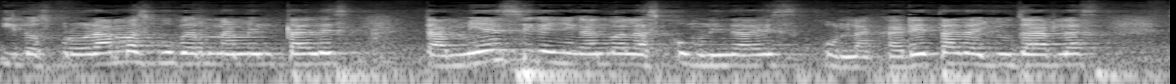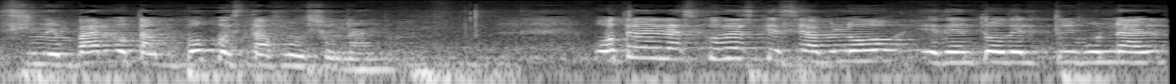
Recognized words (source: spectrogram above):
y los programas gubernamentales también siguen llegando a las comunidades con la careta de ayudarlas, sin embargo tampoco está funcionando. Otra de las cosas que se habló eh, dentro del tribunal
